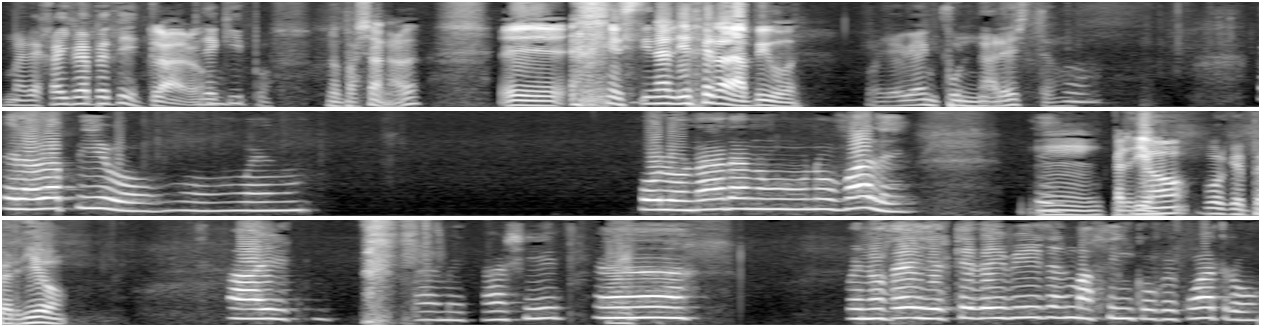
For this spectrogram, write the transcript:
¿Me dejáis repetir? Claro. De equipo. No pasa nada. Eh, Cristina elige a la pivot. Pues yo voy a impugnar esto. El ala pivo, bueno. Polonara no nos vale. Mm, perdió. No, porque perdió. Ay, ay, me casi. Ah, pues no sé, y es que David es más 5 que 4,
